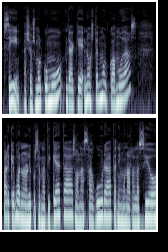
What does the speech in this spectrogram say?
Sí, això és molt comú, de que no estem molt còmodes perquè bueno, no li posem l'etiqueta, zona segura, tenim una relació,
